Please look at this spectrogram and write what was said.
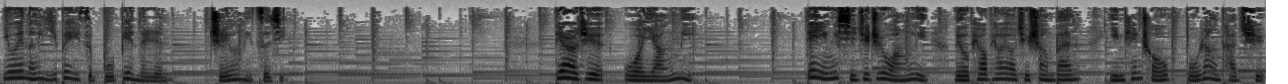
因为能一辈子不变的人。只有你自己。第二句“我养你”，电影《喜剧之王》里，柳飘飘要去上班，尹天仇不让她去，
